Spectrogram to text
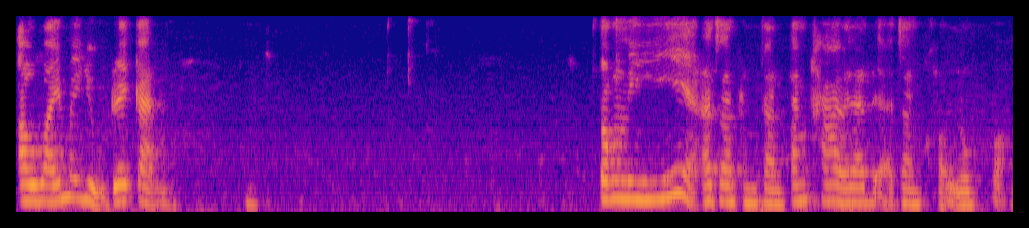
เอาไว้มาอยู่ด้วยกัน ตรงนี้อาจารย์ทำการตั้งค่าไว้แล้วเดี๋ยวอาจารย์ขอลบก่อน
